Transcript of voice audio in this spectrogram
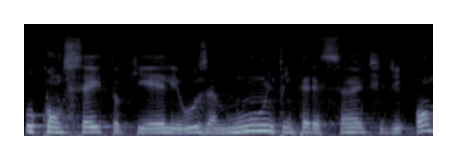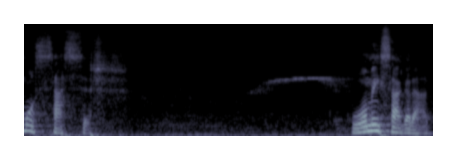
o conceito que ele usa muito interessante de homo sacer. O homem sagrado.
